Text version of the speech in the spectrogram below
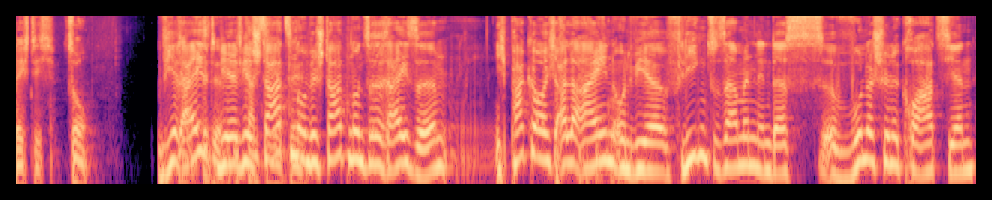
Richtig. So. Wir, Ja, reisen, wir, wir starten und wir starten unsere Reise. Ich packe euch alle ein und wir fliegen zusammen in das wunderschöne Kroatien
